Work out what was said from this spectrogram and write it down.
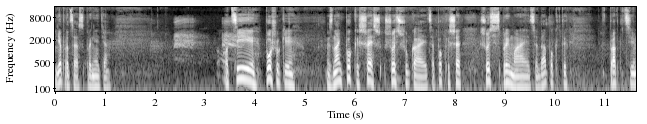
є процес прийняття. Оці пошуки знань, поки ще щось шукається, поки ще щось сприймається, да? поки ти в практиці,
